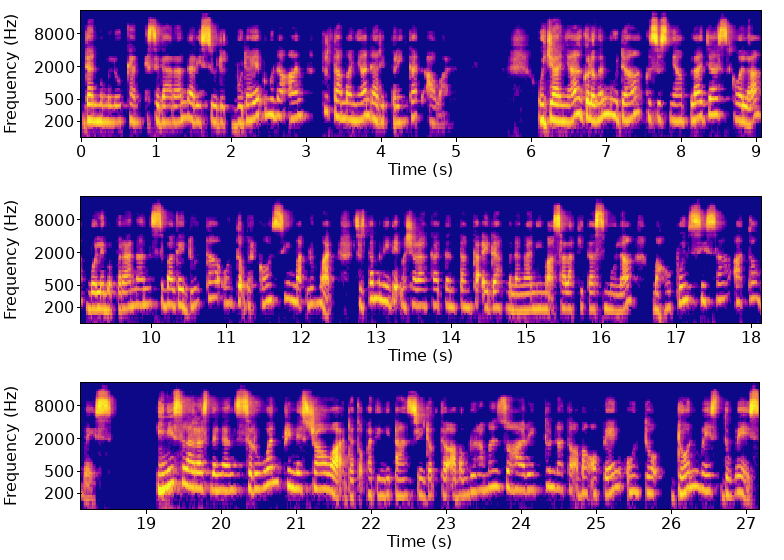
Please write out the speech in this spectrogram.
dan memerlukan kesedaran dari sudut budaya penggunaan terutamanya dari peringkat awal. Ujarnya, golongan muda, khususnya pelajar sekolah, boleh berperanan sebagai duta untuk berkongsi maklumat serta mendidik masyarakat tentang kaedah menangani masalah kita semula mahupun sisa atau waste. Ini selaras dengan seruan Premier Sarawak, Datuk Patinggi Tan Sri Dr. Abang Abdul Rahman Zuhari Tun Datuk Abang Openg untuk Don't Waste the Waste,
